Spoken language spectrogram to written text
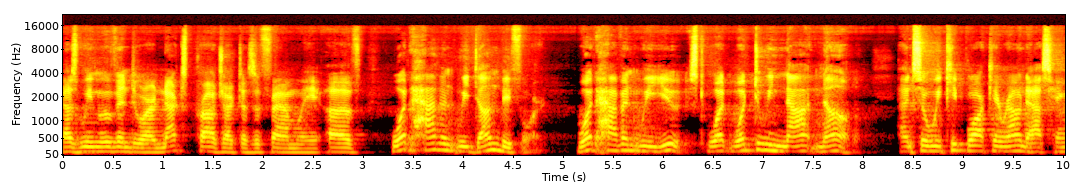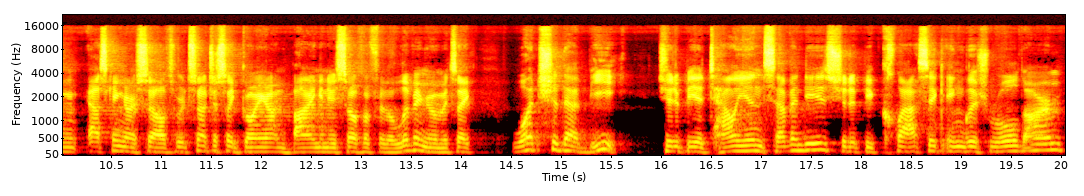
as we move into our next project as a family of what haven't we done before? What haven't we used? What, what do we not know? And so we keep walking around asking, asking ourselves, it's not just like going out and buying a new sofa for the living room. It's like, what should that be? Should it be Italian 70s? Should it be classic English rolled arm?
